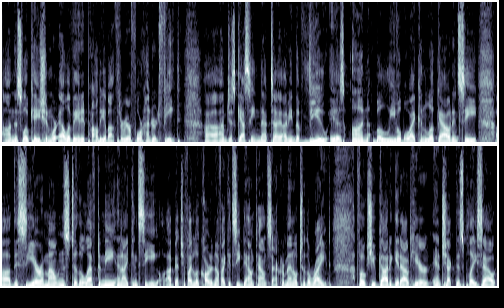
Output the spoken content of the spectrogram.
on this location. We're elevated probably about three or four hundred feet. Uh, I'm just guessing that. Uh, I mean, the view is unbelievable. I can look out and see uh, the Sierra Mountains to the left of me, and I can see. I bet you if I look hard enough, I could see downtown Sacramento to the right. Folks, you've got to get out here and check this place out.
